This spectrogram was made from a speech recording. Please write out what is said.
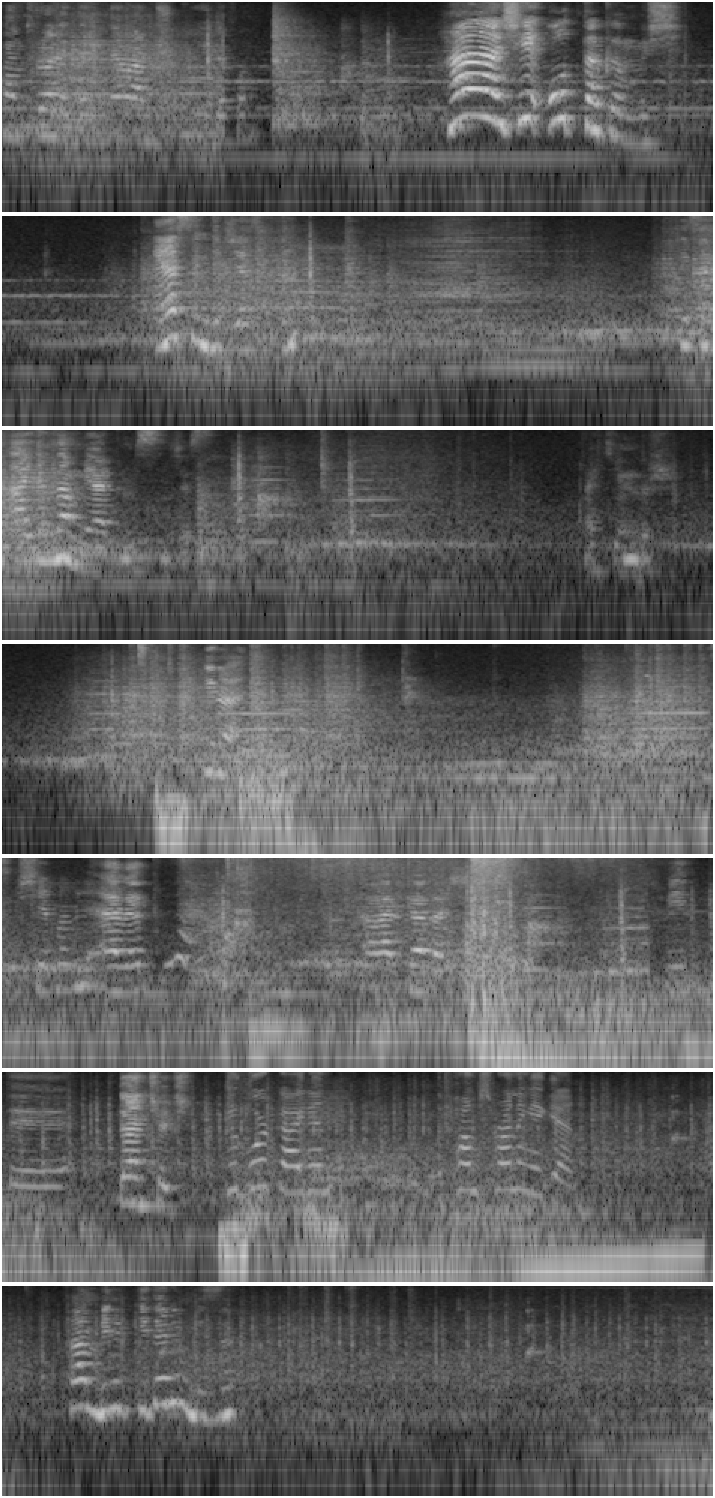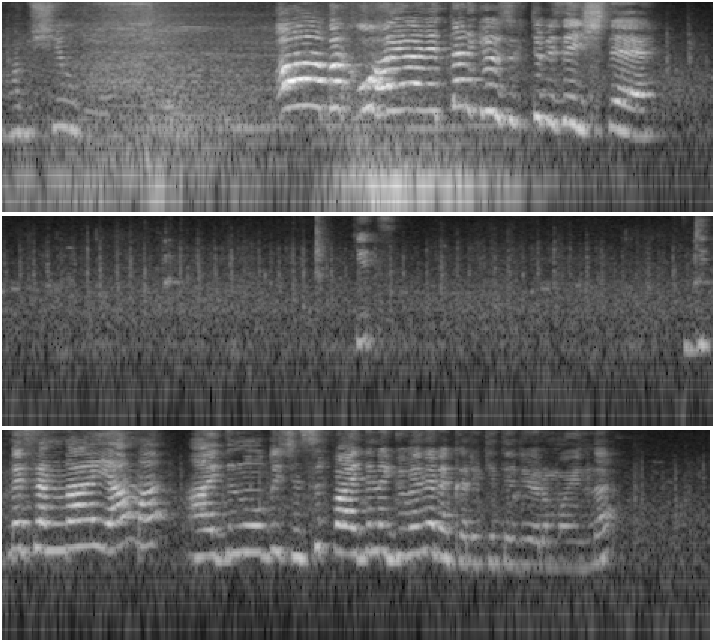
Kontrol edelim ne varmış kuyuda falan. Ha şey ot takılmış. E nasıl indireceğiz bunu? Kesin Aydın'dan mı yardım isteyeceğiz? Bakayım dur. Bir Aydın. Biz bir şey yapabilir Evet. Arkadaş. Bitti. Dön çocuk. Good work, Aiden. The pump's running again. Tamam binip gidelim bizi. Aha bir şey oluyor. Aa bak o hayaletler gözüktü bize işte. Git. Gitmesem daha iyi ama Aydın olduğu için sırf Aydın'a güvenerek hareket ediyorum oyunda.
